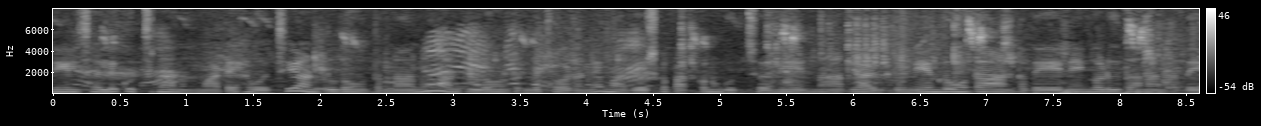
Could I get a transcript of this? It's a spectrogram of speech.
నీళ్ళు చల్లి కూర్చున్నాను అనమాట వచ్చి అంట్లు తోముతున్నాను. అంట్లు దోముతుంటే చూడండి మా జోష్క పక్కన కూర్చొని మాట్లాడితే నేను తోముతా అంటది నేను గడుగుతాను అంటది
